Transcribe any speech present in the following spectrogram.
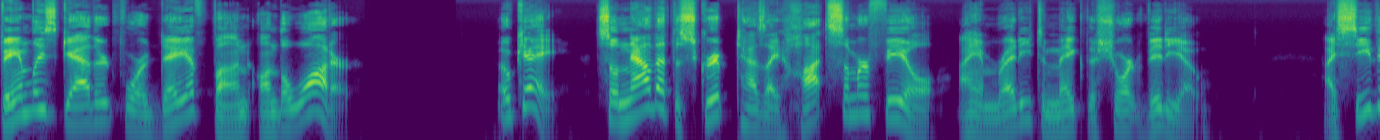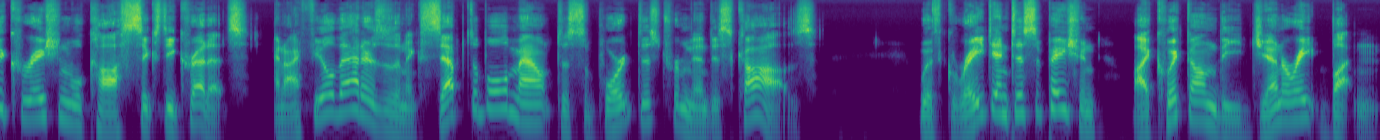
families gathered for a day of fun on the water. Okay, so now that the script has a hot summer feel, I am ready to make the short video. I see the creation will cost 60 credits, and I feel that is an acceptable amount to support this tremendous cause. With great anticipation, I click on the Generate button.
